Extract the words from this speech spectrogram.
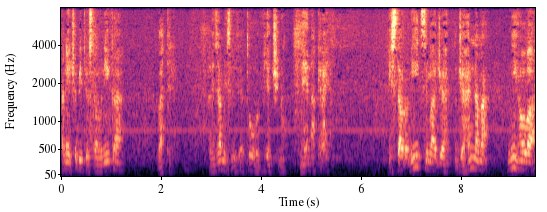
da neće biti ostavnika vatre. Ali zamislite to vječno, nema kraja. I stavronicima džahennama njihova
